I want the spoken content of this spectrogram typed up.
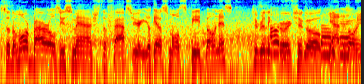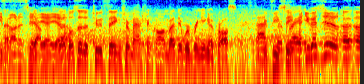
So the more barrels you smash, the faster you're, you'll get a small speed bonus to really Oh, encourage to go bonus. Yeah, the going. speed that. bonus, yeah, yeah, yeah. So those are the two things from Action Combat that we're bringing across That's to PC. great. And you guys did a,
